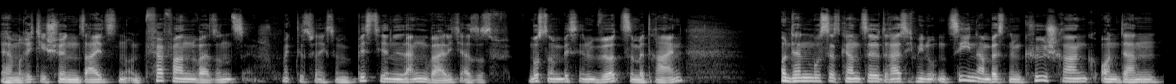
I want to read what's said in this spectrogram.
ähm, richtig schön salzen und pfeffern, weil sonst schmeckt es vielleicht so ein bisschen langweilig. Also es muss so ein bisschen Würze mit rein. Und dann muss das Ganze 30 Minuten ziehen, am besten im Kühlschrank und dann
